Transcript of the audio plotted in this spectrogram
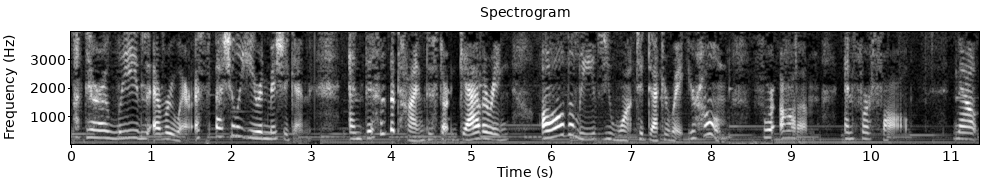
But there are leaves everywhere, especially here in Michigan. And this is the time to start gathering all the leaves you want to decorate your home for autumn and for fall. Now,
